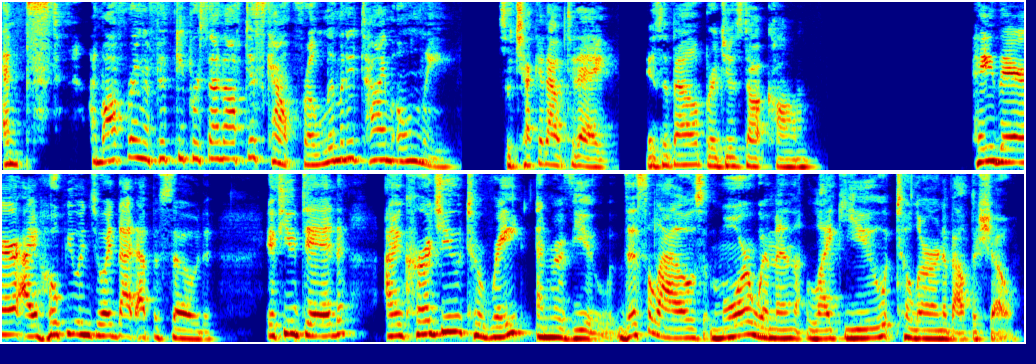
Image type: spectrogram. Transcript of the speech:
And psst, I'm offering a 50% off discount for a limited time only. So check it out today, isabelbridges.com. Hey there, I hope you enjoyed that episode. If you did, I encourage you to rate and review. This allows more women like you to learn about the show.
